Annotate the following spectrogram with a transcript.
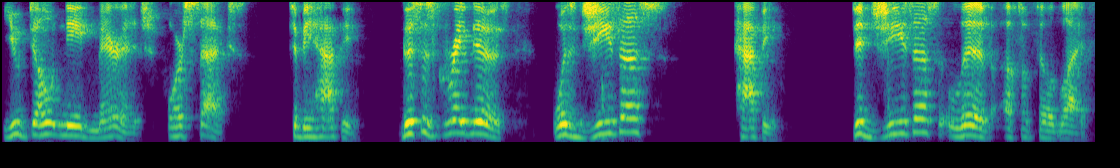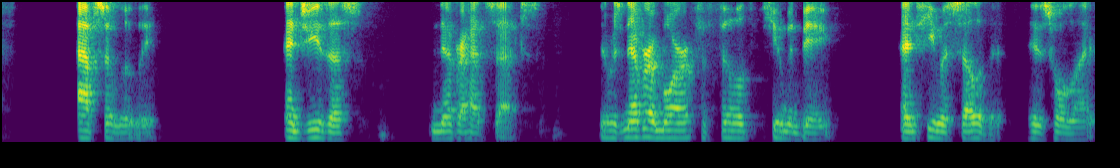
you don't need marriage or sex to be happy this is great news was jesus happy did Jesus live a fulfilled life? Absolutely. And Jesus never had sex. There was never a more fulfilled human being. And he was celibate his whole life.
